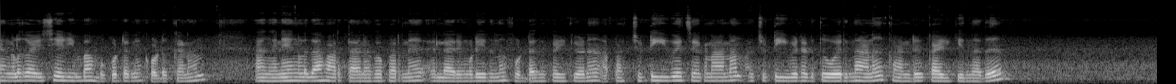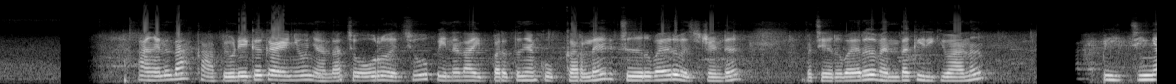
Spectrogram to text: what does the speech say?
ഞങ്ങൾ കഴിച്ചു കഴിയുമ്പോൾ അമ്പക്കുട്ടനെ കൊടുക്കണം. അങ്ങനെ ഞങ്ങളിതാ വർത്താനമൊക്കെ പറഞ്ഞ് എല്ലാവരും കൂടി ഇരുന്ന് ഫുഡൊക്കെ കഴിക്കുകയാണ് അപ്പോൾ അച്ചു ടി വി വെച്ചേക്കണ കാരണം അച്ചു ടി വിയുടെ അടുത്ത് പോയിരുന്നാണ് കണ്ട് കഴിക്കുന്നത്. അങ്ങനെ ദാ കാപ്പിയുടെയൊക്കെ കഴിഞ്ഞു. ഞാൻ ദാ ചോറ് വെച്ചു. പിന്നെ ദാ ഇപ്പുറത്ത് ഞാൻ കുക്കറിൽ ചെറുപയർ വെച്ചിട്ടുണ്ട്. അപ്പോൾ ചെറുപയർ വെന്തൊക്കെ ഇരിക്കുവാണ് പീച്ചിങ്ങ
